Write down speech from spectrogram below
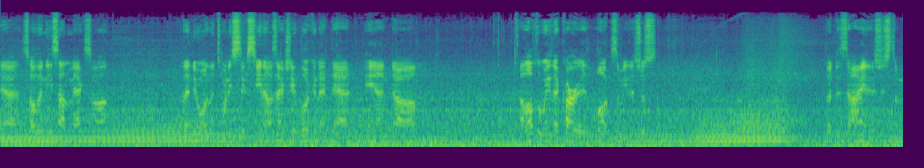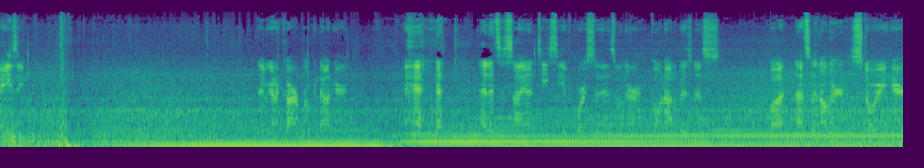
Yeah, so the Nissan Maxima, the new one, the 2016, I was actually looking at that and um, I love the way that car it looks. I mean, it's just, the design is just amazing. And we got a car broken down here. and it's a Scion TC, of course it is when they're going out of business but that's another story here.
